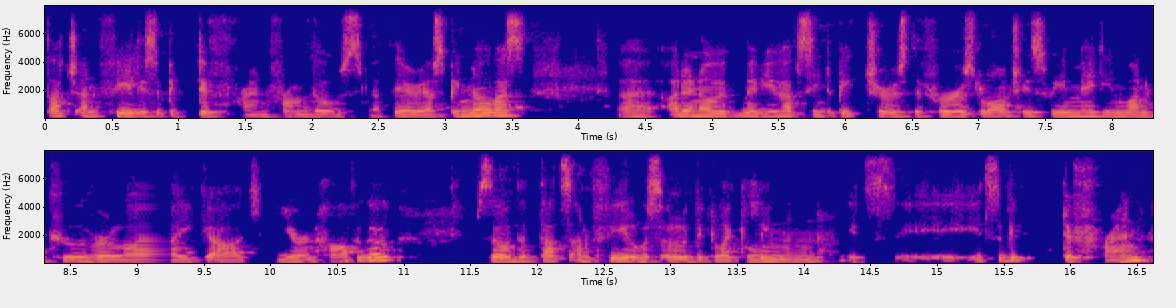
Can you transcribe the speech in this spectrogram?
touch and feel is a bit different from those materials. Spinnova's, uh, I don't know if maybe you have seen the pictures, the first launches we made in Vancouver like a year and a half ago. So the touch and feel was a little bit like linen. It's it's a bit different.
